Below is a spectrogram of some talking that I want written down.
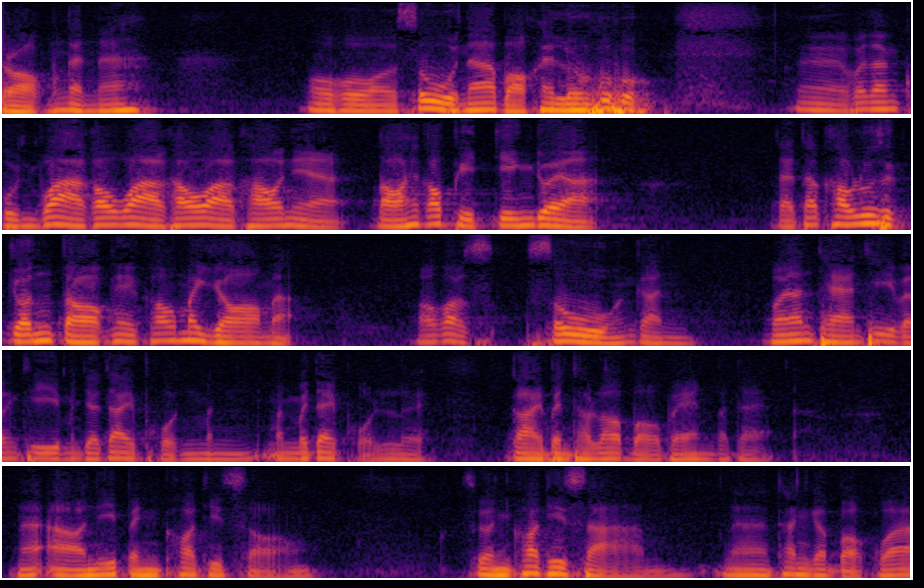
ตรอกเหมือนกันนะ โอ้โห สู้นะบอกให้รู้เพราะฉะนั้นคุณว่าเขาว่าเขาว่าเขาเนี่ย ต่อให้เขาผิดจริงด้วยอะ่ะแต่ถ้าเขารู้สึกจนตรอกนี่เขาไม่ยอมอะ่ะเขาก็สู้เหมือนกัน เพราะฉะนั้นแทนที่บางทีมันจะได้ผลมันมันไม่ได้ผลเลย กลายเป็นทะเลาะเบาแบงก็ได้นะเอาอันนี้เป็นข้อที่สอง ส่วนข้อที่สามนะท่านก็บอกว่า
